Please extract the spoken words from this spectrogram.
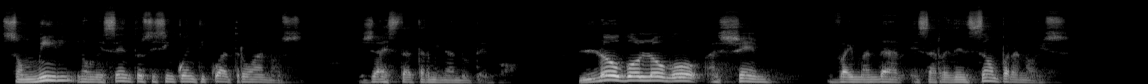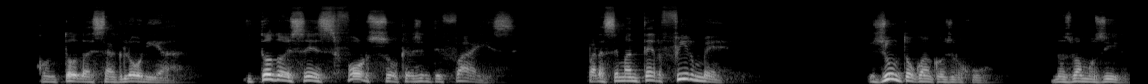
São 1954 anos, já está terminando o tempo. Logo, logo, Hashem vai mandar essa redenção para nós, com toda essa glória e todo esse esforço que a gente faz para se manter firme junto com a Hu. Nós vamos ir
